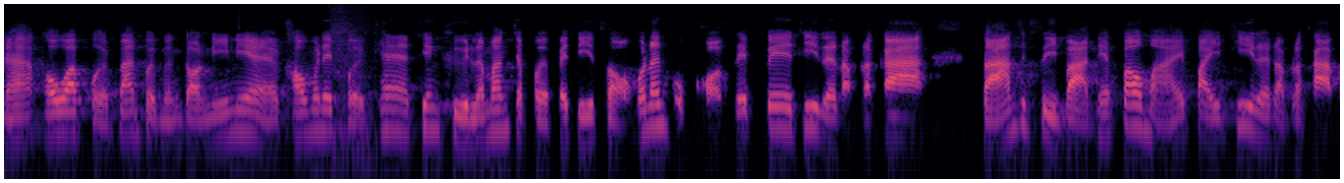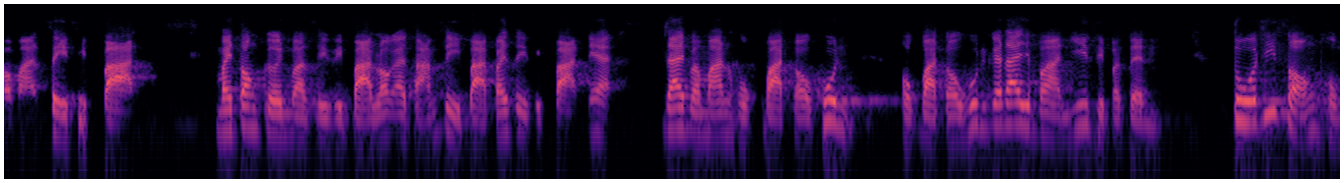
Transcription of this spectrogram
นะฮะเพราะว่าเปิดบ้านเปิดเมืองตอนนี้เนี่ยเขาไม่ได้เปิดแค่เที่ยงคืนแล้วมั่งจะเปิดไปตีสองเพราะนั้นผมขอเซเป้ที่ระดับราคา 34 บาทเนี่ยเป้าหมายไปที่ระดับราคาประมาณ 40 บาท ไม่ต้องเกินกว่า 40 บาทหรอกไอ้34บาทไป 40 บาทเนี่ยได้ประมาณ 6 บาทต่อหุ้น 6 บาทต่อหุ้นก็ได้ประมาณ 20%ตัวที่สองผม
